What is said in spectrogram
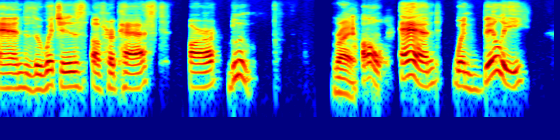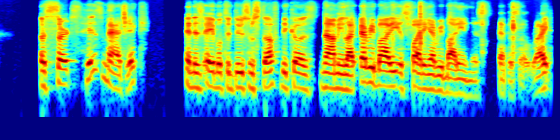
and the witches of her past are blue. Right. Oh, and when Billy asserts his magic and is able to do some stuff because now I mean like everybody is fighting everybody in this episode, right?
